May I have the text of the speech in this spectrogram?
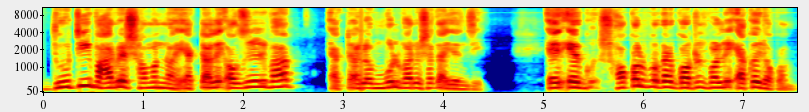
দুটি ভার্বের সমন্বয় একটা হলো অক্সিলারি ভার্ব একটা হলো মূল ভার্বের সাথে আইএনজি এর এর সকল প্রকার গঠন পড়লে একই রকম।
